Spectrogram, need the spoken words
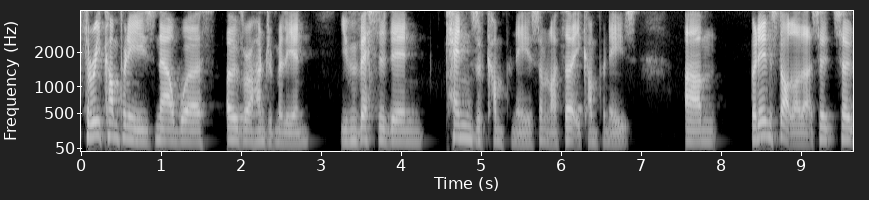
three companies now worth over 100 million. You've invested in tens of companies, something like 30 companies. Um, but it didn't start like that. So, so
